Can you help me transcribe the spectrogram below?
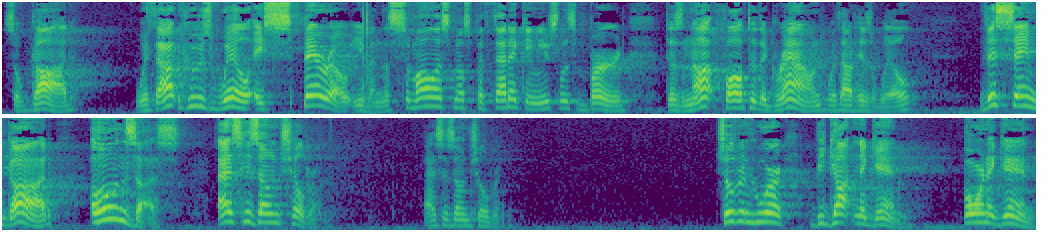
So, God, without whose will a sparrow, even the smallest, most pathetic, and useless bird, does not fall to the ground without his will, this same God owns us as his own children. As his own children. Children who are begotten again, born again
